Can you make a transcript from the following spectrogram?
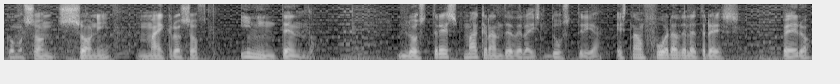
Como son Sony, Microsoft y Nintendo. Los tres más grandes de la industria están fuera del E3, pero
